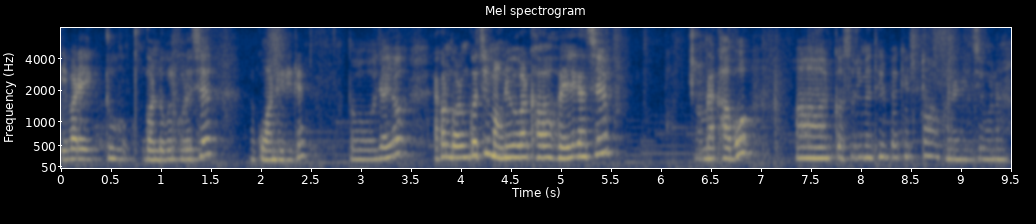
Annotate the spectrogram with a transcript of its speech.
এবারে একটু গন্ডগোল করেছে কোয়ান্টিটিতে তো যাই হোক এখন গরম করছি মামনি বাবার খাওয়া হয়ে গেছে। আমরা খাব। আর কসুরি মেথির প্যাকেটটা ওখানে নিয়েছি মনে হয়।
